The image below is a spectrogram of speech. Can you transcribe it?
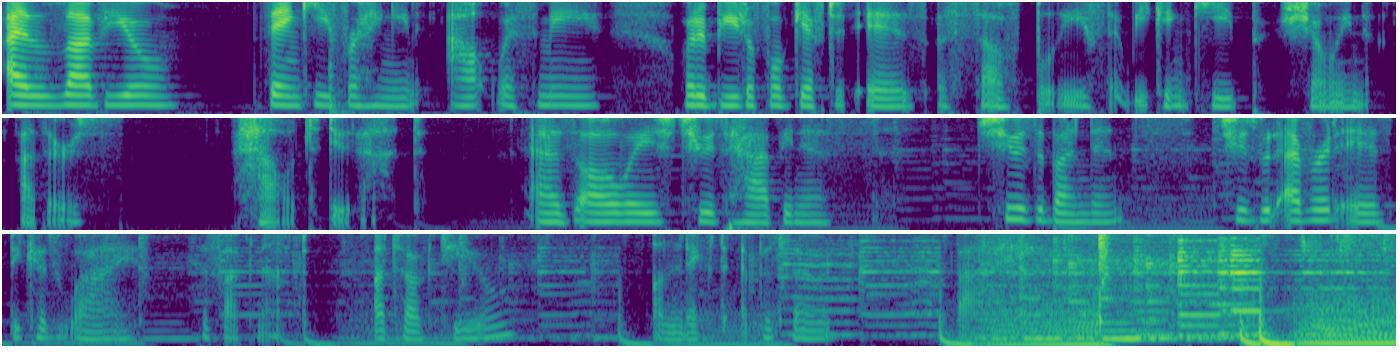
I love you. Thank you for hanging out with me. What a beautiful gift it is of self belief that we can keep showing others how to do that. As always, choose happiness, choose abundance, choose whatever it is because why the fuck not? I'll talk to you on the next episode. Thank you.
